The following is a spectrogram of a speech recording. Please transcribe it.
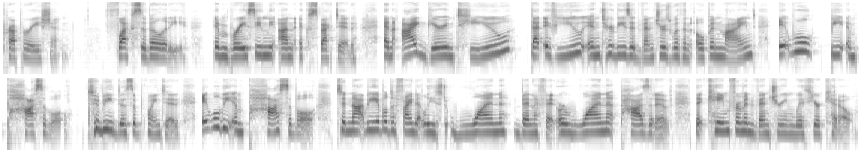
preparation, flexibility, embracing the unexpected. And I guarantee you that if you enter these adventures with an open mind, it will be impossible to be disappointed. It will be impossible to not be able to find at least one benefit or one positive that came from adventuring with your kiddo.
